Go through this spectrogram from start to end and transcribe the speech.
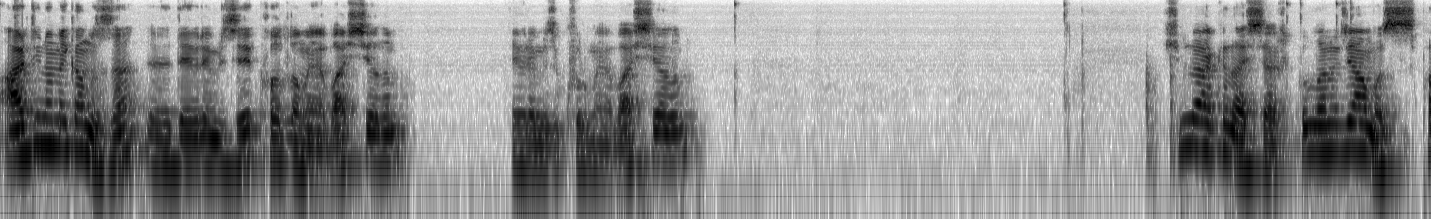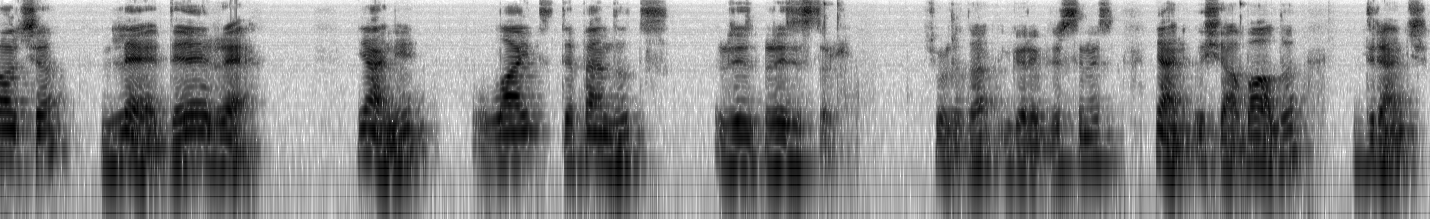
Arduino Mega'mızda e, devremizi kodlamaya başlayalım. Devremizi kurmaya başlayalım. Şimdi arkadaşlar kullanacağımız parça LDR yani Light Dependent Resistor. Şurada da görebilirsiniz. Yani ışığa bağlı direnç.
